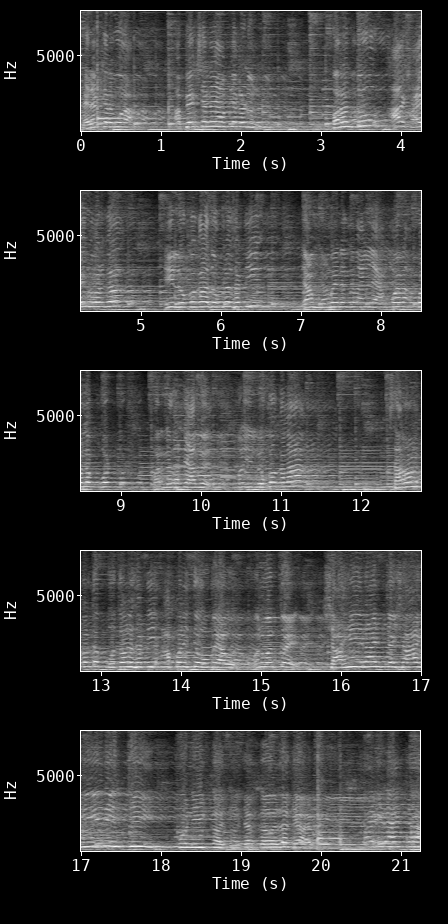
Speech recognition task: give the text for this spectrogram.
खैरटकर बुवा अपेक्षा नाही आपल्याकडून. परंतु हा शाहीर वर्ग ही लोककला जोपण्यासाठी या मुंबई नगरात आलेले आपण आपलं पोट भरण्यासाठी आलोय. पण ही लोककला सर्वांपर्यंत पोहोचवण्यासाठी आपण इथे उभे आहोत. म्हणून म्हणतोय शाहिरांच्या शाहिरींची कुणी कधी दखल घ्यावी? शाहिरांच्या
